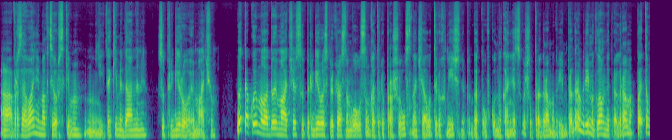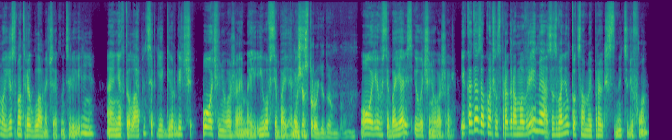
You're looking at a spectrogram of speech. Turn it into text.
образованием актерским и такими данными. Супергероя, мачо. Вот такой молодой мачо, супергерой с прекрасным голосом, который прошел сначала трехмесячную подготовку. Наконец вышел программа «Время». Программа «Время» – главная программа, поэтому ее смотрел главный человек на телевидении. Э, некто Лапин Сергей Георгиевич, очень уважаемый, его все боялись. Очень строгий, да, он был. О, его все боялись и очень уважали. И когда закончилась программа «Время», зазвонил тот самый правительственный телефон.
